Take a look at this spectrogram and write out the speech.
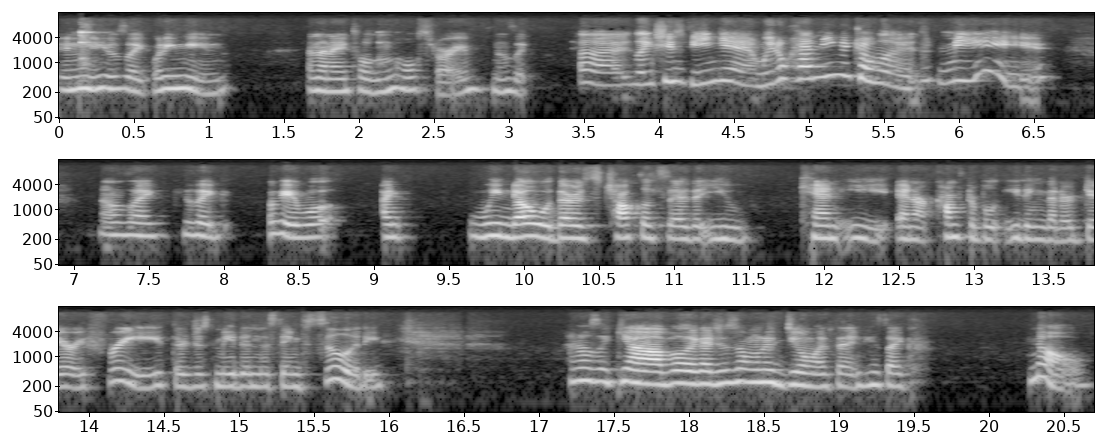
And he was like, what do you mean? And then I told him the whole story. And I was like, uh, like she's vegan. We don't have vegan chocolate. It's me. And I was like, he's like, okay, well, I we know there's chocolates there that you can eat and are comfortable eating that are dairy free. They're just made in the same facility. And I was like, yeah, but like I just don't want to deal with it. And he's like, no,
